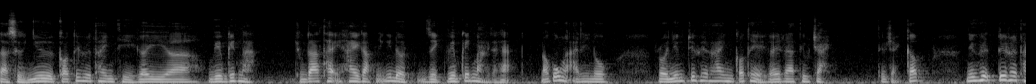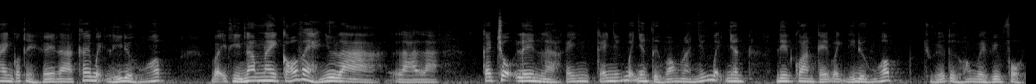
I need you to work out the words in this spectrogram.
giả sử như có tuyết huyết thanh thì gây uh, viêm kết mạc. Chúng ta thấy hay gặp những cái đợt dịch viêm kết mạc chẳng hạn nó cũng là adeno. Rồi những tuyết huyết thanh có thể gây ra tiêu chảy tiêu chảy cấp. Những tuyết huyết thanh có thể gây ra các bệnh lý đường hô hấp. Vậy thì năm nay có vẻ như là là là cái trội lên là cái cái những bệnh nhân tử vong là những bệnh nhân liên quan cái bệnh lý đường hô hấp chủ yếu tử vong về viêm phổi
